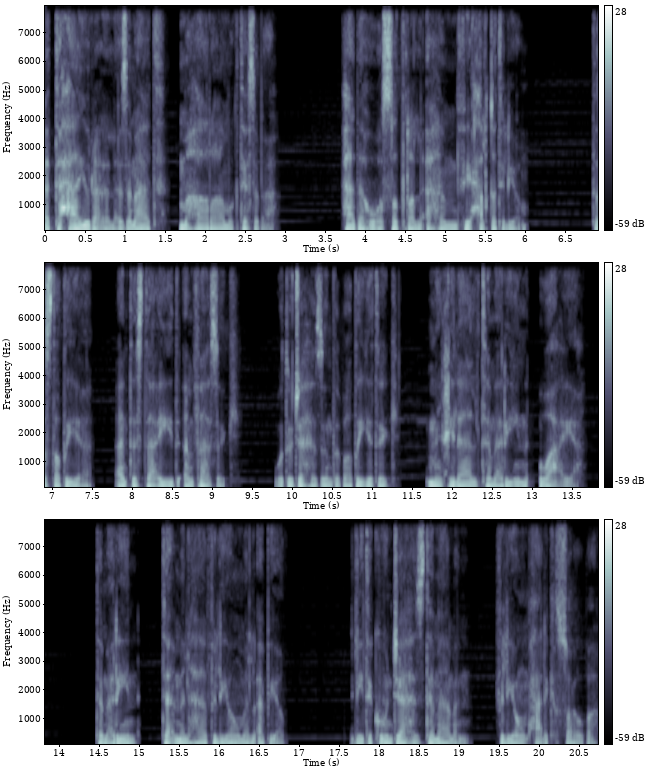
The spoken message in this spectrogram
التحايل على الأزمات مهارة مكتسبة. هذا هو السطر الأهم في حلقة اليوم. تستطيع أن تستعيد أنفاسك وتجهز انضباطيتك من خلال تمارين واعية. تمارين تعملها في اليوم الأبيض لتكون جاهز تماما في اليوم حالك الصعوبة.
